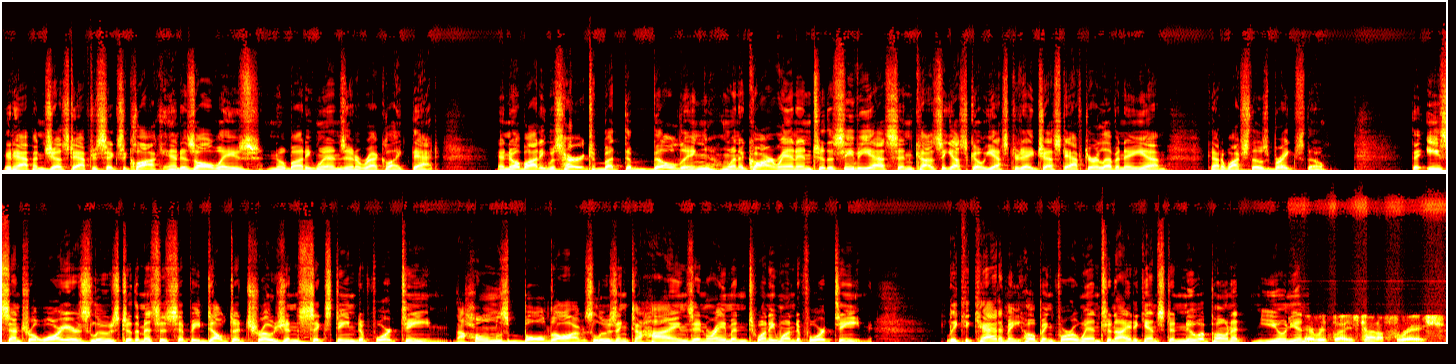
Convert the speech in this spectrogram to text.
It happened just after 6 o'clock, and as always, nobody wins in a wreck like that. And nobody was hurt, but the building when a car ran into the CVS in Kosciusko yesterday just after 11 a.m. Got to watch those brakes, though. The East Central Warriors lose to the Mississippi Delta Trojans 16 to 14. The Holmes Bulldogs losing to Hinds in Raymond 21 to 14. Leake Academy hoping for a win tonight against a new opponent, Union. everything's kind of fresh.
